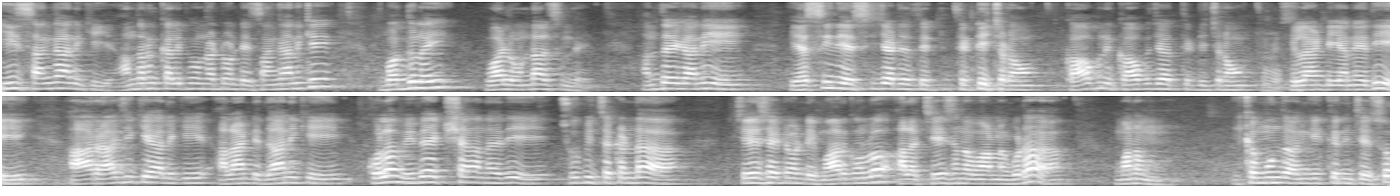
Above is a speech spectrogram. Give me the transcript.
ఈ సంఘానికి అందరం కలిపి ఉన్నటువంటి సంఘానికి బద్దులై వాళ్ళు ఉండాల్సిందే. అంతేగాని ఎస్సీని ఎస్సీ జాతి తిట్- తిట్టించడం కాపుని కాపు జాతి తిట్టించడం ఇలాంటి అనేది ఆ రాజకీయాలకి అలాంటి దానికి కుల వివేక్ష అనేది చూపించకుండా చేసేటువంటి మార్గంలో అలా చేసిన వాళ్ళని కూడా మనం ఇక ముందు అంగీకరించే సో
